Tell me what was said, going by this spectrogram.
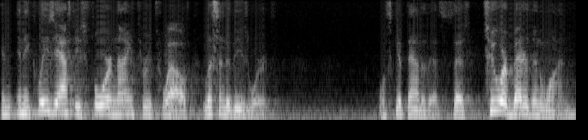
In, in, Ecclesiastes 4 9 through 12, listen to these words. We'll skip down to this. It says, Two are better than one.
